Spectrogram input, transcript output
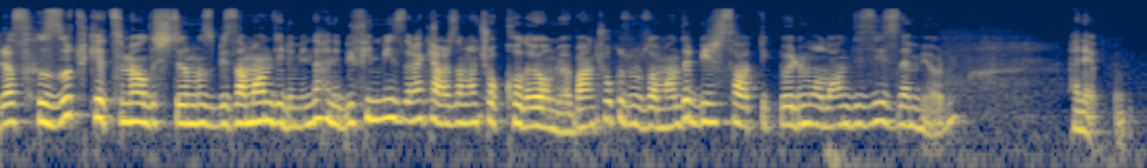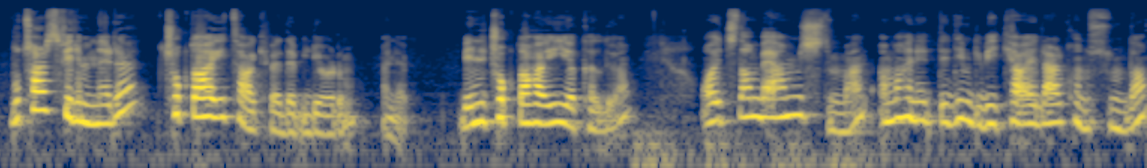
biraz hızlı tüketime alıştığımız bir zaman diliminde hani bir filmi izlemek her zaman çok kolay olmuyor. Ben çok uzun zamandır bir saatlik bölümü olan dizi izlemiyorum. Hani bu tarz filmleri çok daha iyi takip edebiliyorum. Hani beni çok daha iyi yakalıyor. O açıdan beğenmiştim ben. Ama hani dediğim gibi hikayeler konusunda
